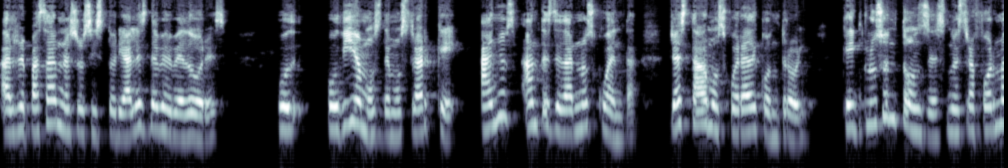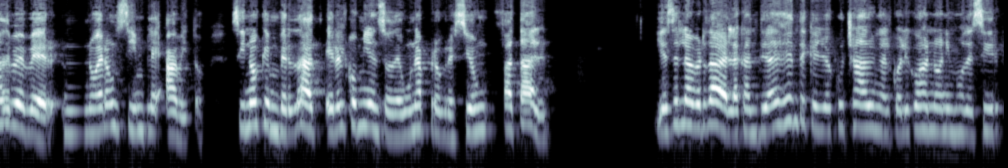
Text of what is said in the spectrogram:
Al repasar nuestros historiales de bebedores, podíamos demostrar que años antes de darnos cuenta, ya estábamos fuera de control que incluso entonces nuestra forma de beber no era un simple hábito, sino que en verdad era el comienzo de una progresión fatal. Y esa es la verdad, la cantidad de gente que yo he escuchado en Alcohólicos Anónimos decir,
